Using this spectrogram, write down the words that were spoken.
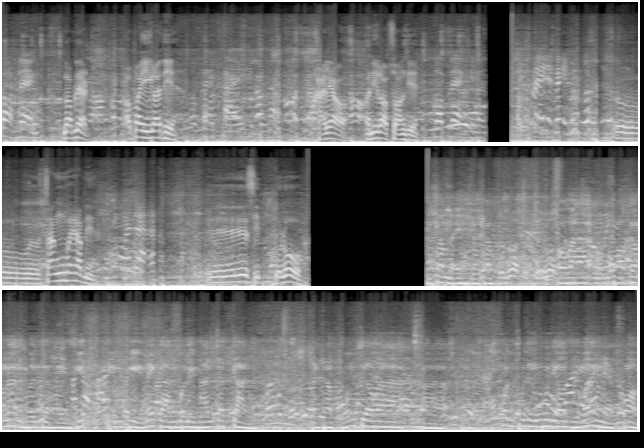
ป้าดมารอบแรกรอบแรก เอาไปอีกแล้วทีรอบแรกขายขายแล้ว อันนี้รอบสองสิรอบแรกนี่แหละใครอยากได้บ้างวะเออสั่งไหมครับนี่ พอจ้ะ เอ๊สิบกิโล ซ้ำไหนนะครับ เพราะว่าพอกำนันเพิ่นจะให้สิทธิ์เต็มที่ในการบริหารจัดการนะครับ ผมเชื่อว่าคนผู้หนึ่งผู้เดียวสิไม่เนี่ยคอบ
